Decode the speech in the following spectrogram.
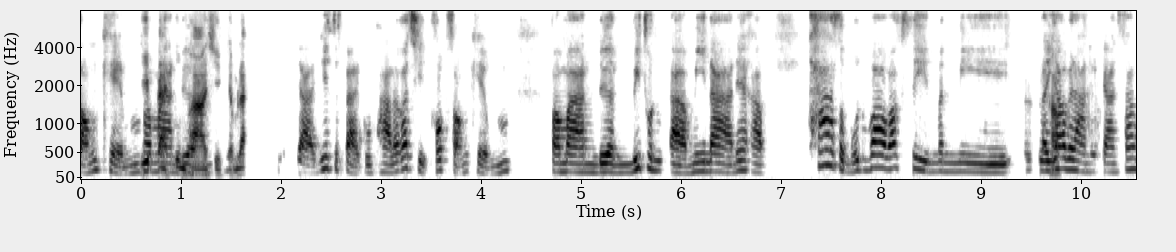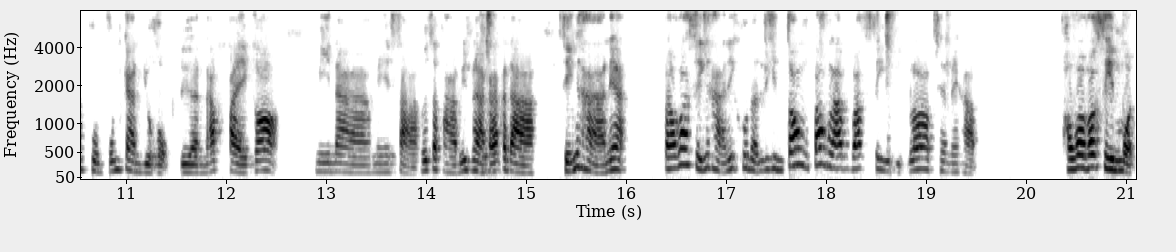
สองเข็มปยี่ระแปมาดณกุมเดือนภาฉีดเข็มแรกจาก28 กุมภาแล้วก็ฉีดครบ2เข็มประมาณเดือนมิถุนอ่ามีนาเนี่ยครับ ถ้าสมมุติว่าวัคซีนมันมีระยะเวลาในการสร้างภูมิคุ้มกันอยู่ 6 เดือนนับไปก็มีนาเมษาพฤษภามิถุนากรกฎาสิงหาเนี่ยแปลว่าสิงหานี่คุณอนุทินต้องต้องรับวัคซีนอีกรอบใช่ไหมครับ เพราะว่าวัคซีนหมด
